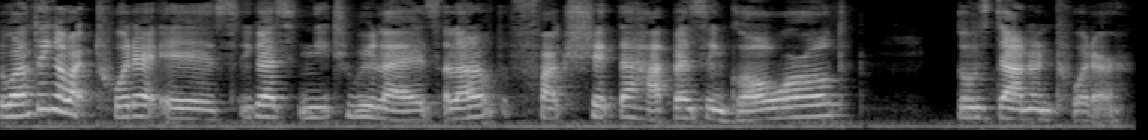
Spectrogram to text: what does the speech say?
the one thing about Twitter is you guys need to realize a lot of the fuck shit that happens in girl world goes down on Twitter.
